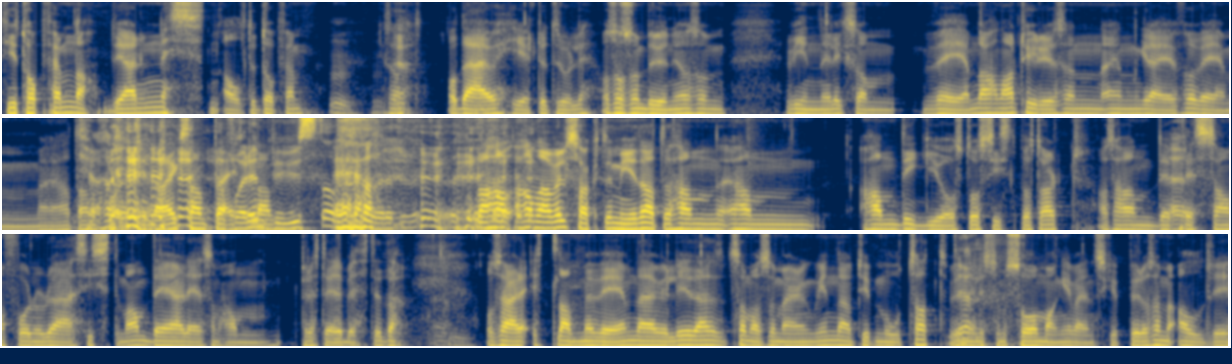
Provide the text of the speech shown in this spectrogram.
si topp fem, da. De er nesten alltid topp fem. Mm. Ikke sant? Og det er jo helt utrolig. Og sånn som Brunio, som vinner liksom VM, da. Han har tydeligvis en, en greie for VM eh, at han får til da, ikke sant? Det For en boost, da. slett. han, han har vel sagt det mye, da, at han, han, han digger jo å stå sist på start. Altså han, Det presset han får når du er sistemann, det er det som han presterer best i. da. Og så er det et eller annet med VM. Det er veldig, det er samme som Aaron Gwin, Det er typ motsatt. Vinner Ja. liksom så mange verdenscuper, og så har vi aldri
